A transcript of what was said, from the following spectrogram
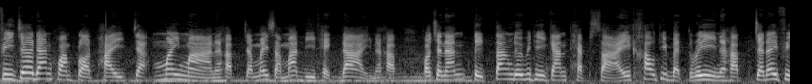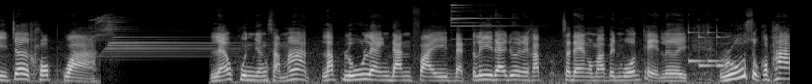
ฟีเจอร์ด้านความปลอดภัยจะไม่มานะครับจะไม่สามารถดีเทคได้นะครับเพราะฉะนั้นติดตั้งด้วยวิธีการแท็บสายเข้าที่แบตเตอรี่นะครับจะได้ฟีเจอร์ครบกว่า แล้วคุณยังสามารถรับรู้แรงดันไฟแบตเตอรี่ได้ด้วยนะครับแสดงออกมาเป็นโวลต์เทจเลย รู้สุขภาพ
